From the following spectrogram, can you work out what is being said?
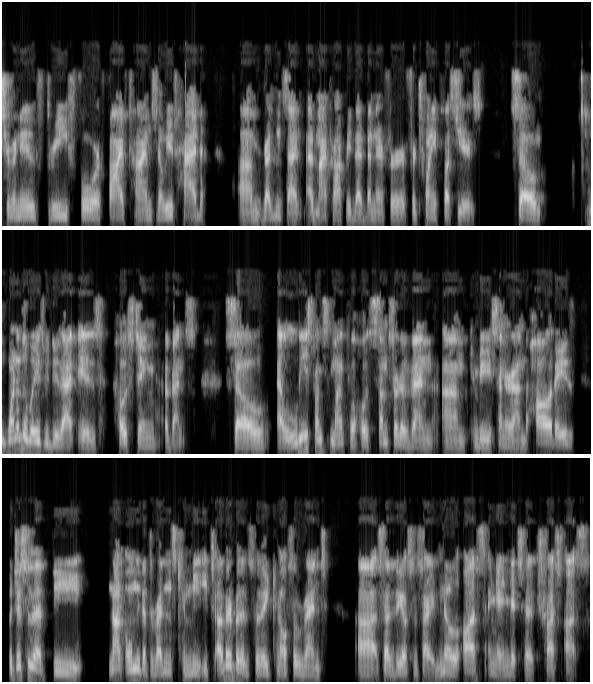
to renew three, four, five times. You know, we've had um, residents at, at my property that have been there for, for 20 plus years. So one of the ways we do that is hosting events. So at least once a month, we'll host some sort of event, um, can be centered around the holidays, but just so that the, not only that the residents can meet each other, but so they can also rent, uh, so that they also, sorry, know us and and get to trust us.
